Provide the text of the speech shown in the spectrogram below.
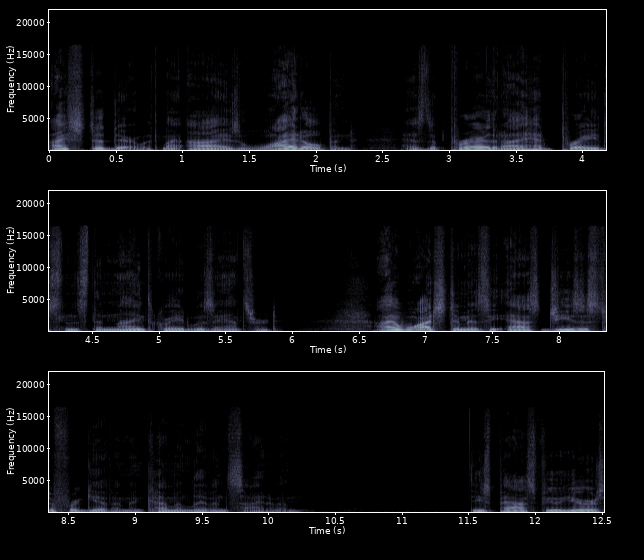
I stood there with my eyes wide open as the prayer that I had prayed since the ninth grade was answered. I watched him as he asked Jesus to forgive him and come and live inside of him. These past few years,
